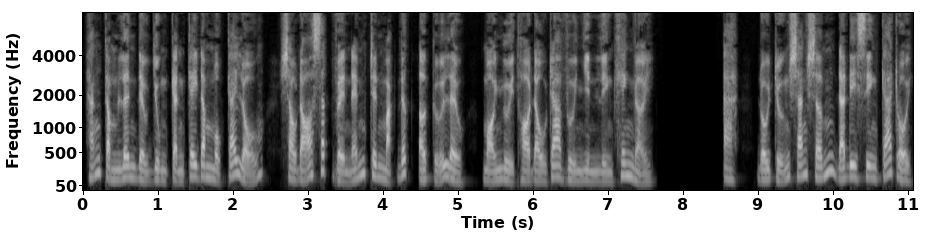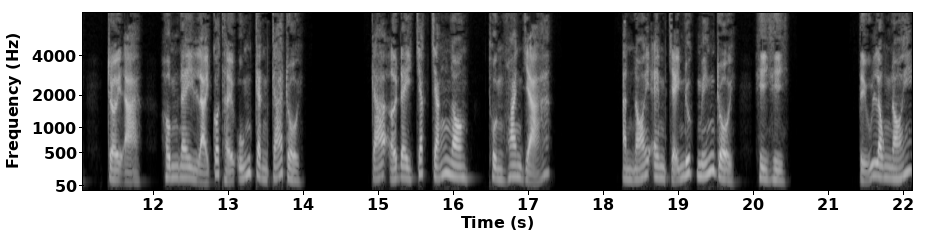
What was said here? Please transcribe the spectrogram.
Hắn cầm lên đều dùng cành cây đâm một cái lỗ, sau đó xách về ném trên mặt đất ở cửa lều, mọi người thò đầu ra vừa nhìn liền khen ngợi. Đội trưởng sáng sớm đã đi xiên cá rồi, trời ạ, hôm nay lại có thể uống canh cá rồi. Cá ở đây chắc chắn ngon, thuần hoang dã. Anh nói em chảy nước miếng rồi, hì hì. Tiểu Long nói.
